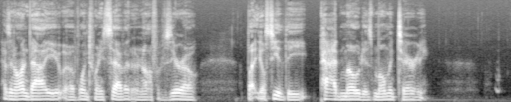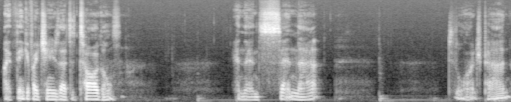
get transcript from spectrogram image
has an on value of 127 and an off of zero. But you'll see the pad mode is momentary. I think if I change that to toggle and then send that to the launch pad,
